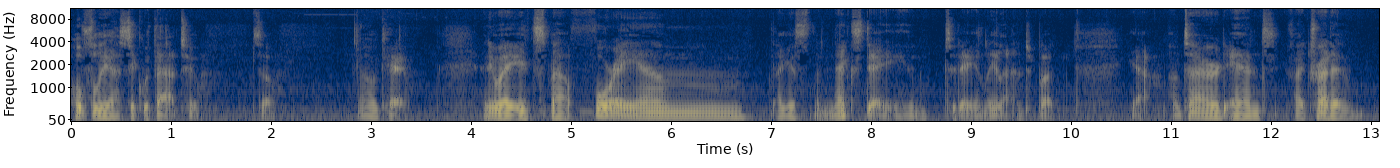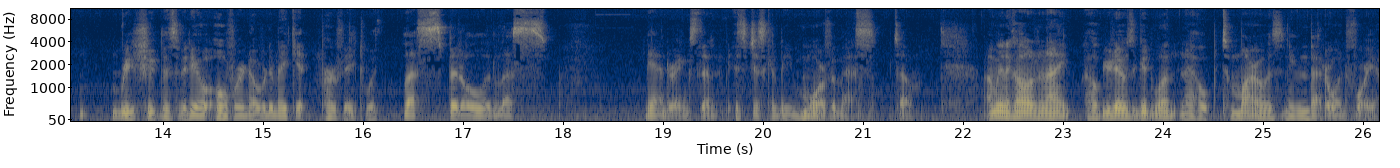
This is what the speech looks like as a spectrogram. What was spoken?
Hopefully, I stick with that too. So, okay. Anyway, it's about 4 a.m. I guess the next day today in Leeland, but yeah, I'm tired, and if I try to reshoot this video over and over to make it perfect with less spittle and less meanderings, then it's just going to be more of a mess. So, I'm going to call it a night. I hope your day was a good one, and I hope tomorrow is an even better one for you.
